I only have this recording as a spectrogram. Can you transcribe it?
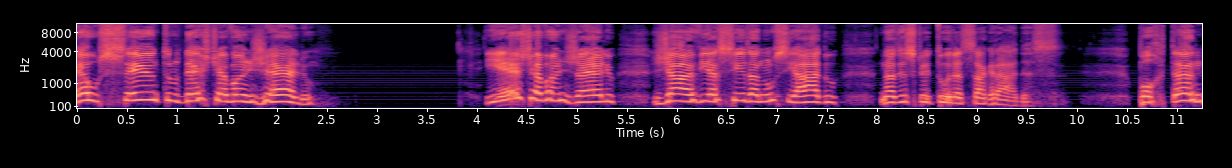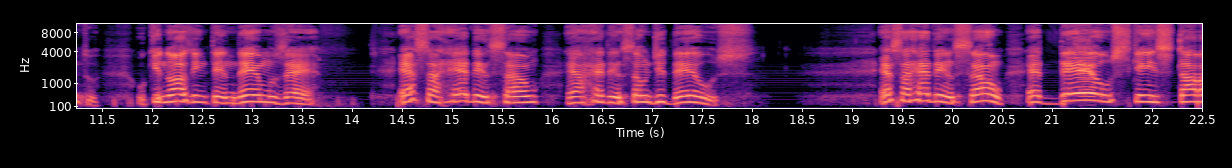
é o centro deste evangelho. E este evangelho já havia sido anunciado nas Escrituras Sagradas. Portanto, o que nós entendemos é: essa redenção é a redenção de Deus. Essa redenção é Deus quem está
